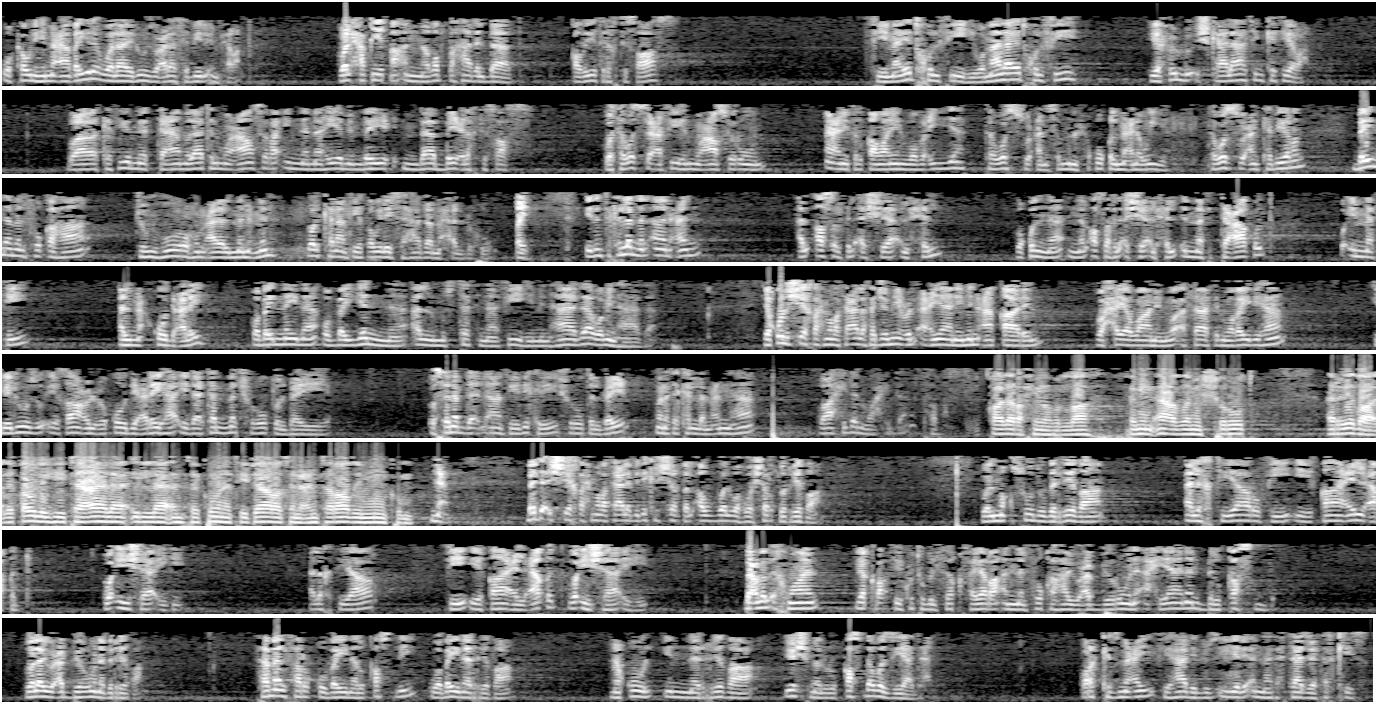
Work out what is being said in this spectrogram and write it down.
وكونه مع غيره ولا يجوز على سبيل الانفراد. والحقيقة أن ضبط هذا الباب قضية الاختصاص فيما يدخل فيه وما لا يدخل فيه يحل إشكالات كثيرة وكثير من التعاملات المعاصرة إنما هي من, بيع من باب بيع الاختصاص وتوسع فيه المعاصرون أعني في القوانين الوضعية توسعا يسمون الحقوق المعنوية توسعا كبيرا بينما الفقهاء جمهورهم على المنع منه والكلام فيه طويل ليس هذا محله. طيب إذا تكلمنا الآن عن الأصل في الأشياء الحل. وقلنا أن الأصل في الأشياء الحل إما في التعاقد وإما في المعقود عليه وبيننا وبينا المستثنى فيه من هذا ومن هذا. يقول الشيخ رحمه الله تعالى فجميع الأعيان من عقار وحيوان وأثاث وغيرها يجوز إيقاع العقود عليها إذا تمت شروط البيع. وسنبدأ الآن في ذكر شروط البيع ونتكلم عنها واحدا واحدا تفضل قال رحمه الله فمن أعظم الشروط الرضا لقوله تعالى إلا أن تكون تجارة عن تراض منكم. نعم. بدأ الشيخ رحمه الله تعالى بذكر الشرط الأول وهو شرط الرضا. والمقصود بالرضا الاختيار في إيقاع العقد وإنشائه. الاختيار في إيقاع العقد وإنشائه. بعض الإخوان يقرأ في كتب الفقه فيرى أن الفقهاء يعبرون أحيانا بالقصد ولا يعبرون بالرضا. فما الفرق بين القصد وبين الرضا؟ نقول إن الرضا يشمل القصد والزيادة. وركز معي في هذه الجزئية لأنها تحتاج إلى تركيز.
